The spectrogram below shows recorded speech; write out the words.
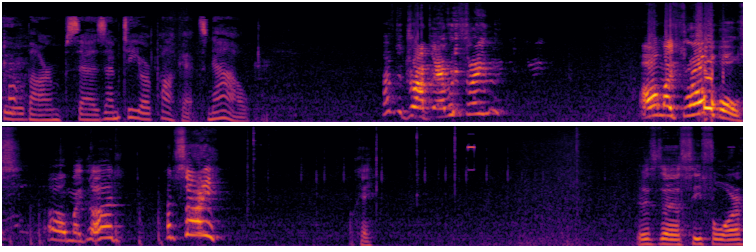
Fubarm says empty your pockets now. I have to drop everything? All my throwables! Oh my god. I'm sorry. There's the C4.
